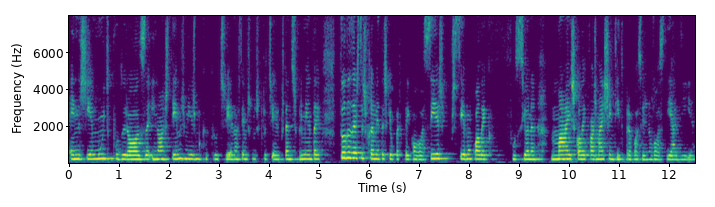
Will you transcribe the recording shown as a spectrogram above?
a energia é muito poderosa e nós temos mesmo que proteger, nós temos que nos proteger. Portanto, experimentem todas estas ferramentas que eu partilhei com vocês, percebam qual é que funciona mais, qual é que faz mais sentido para vocês no vosso dia a dia.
